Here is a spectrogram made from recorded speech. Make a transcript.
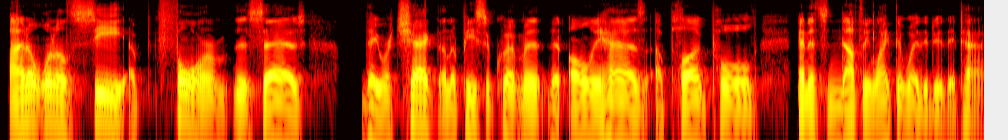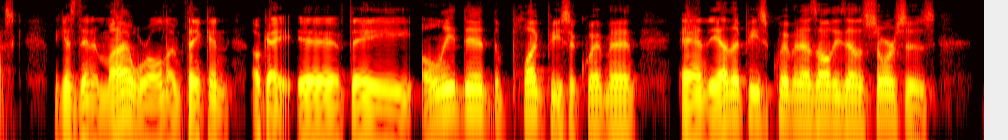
I don't want to see a form that says they were checked on a piece of equipment that only has a plug pulled and it's nothing like the way they do the task. Because then in my world, I'm thinking, okay, if they only did the plug piece equipment and the other piece of equipment has all these other sources,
